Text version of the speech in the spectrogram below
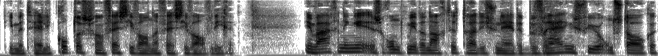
die met helikopters van festival naar festival vliegen. In Wageningen is rond middernacht het traditionele bevrijdingsvuur ontstoken...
